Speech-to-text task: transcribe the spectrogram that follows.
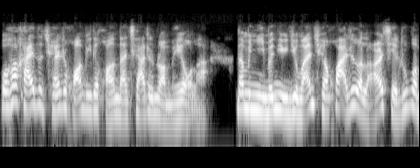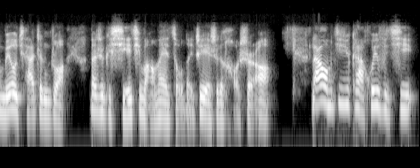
我和孩子全是黄鼻涕、黄疸，其他症状没有了。那么你们已经完全化热了，而且如果没有其他症状，那这个邪气往外走的，这也是个好事啊。来，我们继续看恢复期。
